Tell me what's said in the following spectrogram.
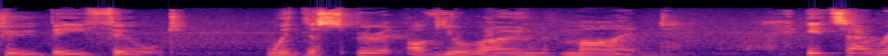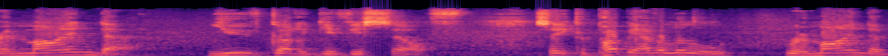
to be filled with the spirit of your own mind. It's a reminder you've got to give yourself. So you could probably have a little reminder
